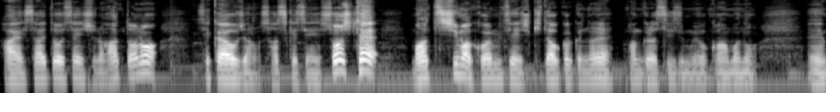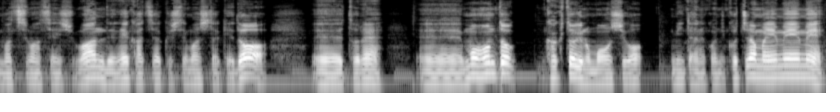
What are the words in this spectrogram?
はい。斉藤選手の後の世界王者のサスケ選手。そして松島小美選手北岡君のねパンクラスイズム横浜の、えー、松島選手。ワンでね活躍してましたけどえっ、ー、とね、えー、もうほんと格闘技の申し子。みたいな感じ。こちらも MMA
